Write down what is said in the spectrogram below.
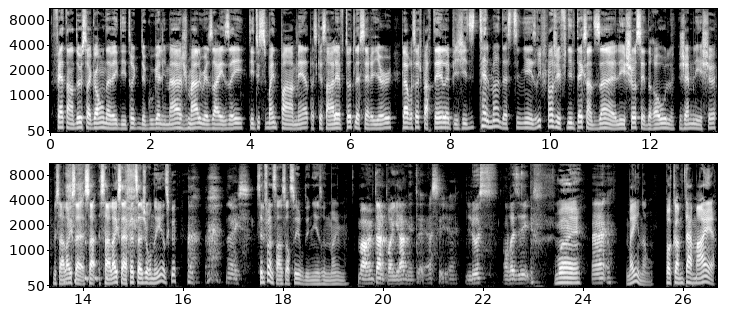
faits en deux secondes avec des trucs de Google Images mal resizés, t'es tout si bien de pas en mettre parce que ça enlève tout le sérieux. Puis après ça, je partais, là, puis j'ai dit tellement de niaiseries. Puis je pense que j'ai fini le texte en disant euh, les chats, c'est drôle, j'aime les chats. Mais ça a l'air que ça, ça, ça a l'air que ça a fait sa journée, en tout cas. Nice. C'est le fun de s'en sortir pour des niaiseries de même. Bon, en même temps, le programme était assez euh, lousse, on va dire. Ouais. Hein? Ben non. Pas comme ta mère.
